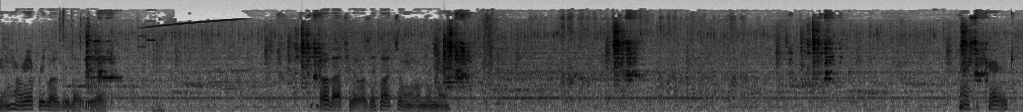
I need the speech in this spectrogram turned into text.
Fucking hurry up, reload, reload, reload. Oh, that's what it was. I thought someone was in there. There's a card.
